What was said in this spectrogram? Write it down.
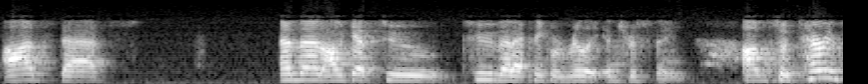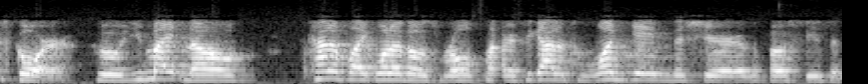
odd stats, and then I'll get to two that I think were really interesting. Um, so Terrence Gore, who you might know, kind of like one of those role players. He got into one game this year in the postseason.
